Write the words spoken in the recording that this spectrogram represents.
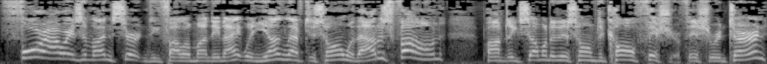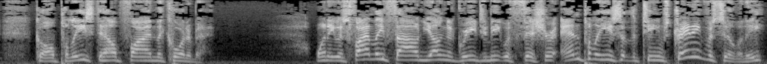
Four hours of uncertainty followed Monday night when Young left his home without his phone, prompting someone at his home to call Fisher. Fisher returned, called police to help find the quarterback. When he was finally found, Young agreed to meet with Fisher and police at the team's training facility,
